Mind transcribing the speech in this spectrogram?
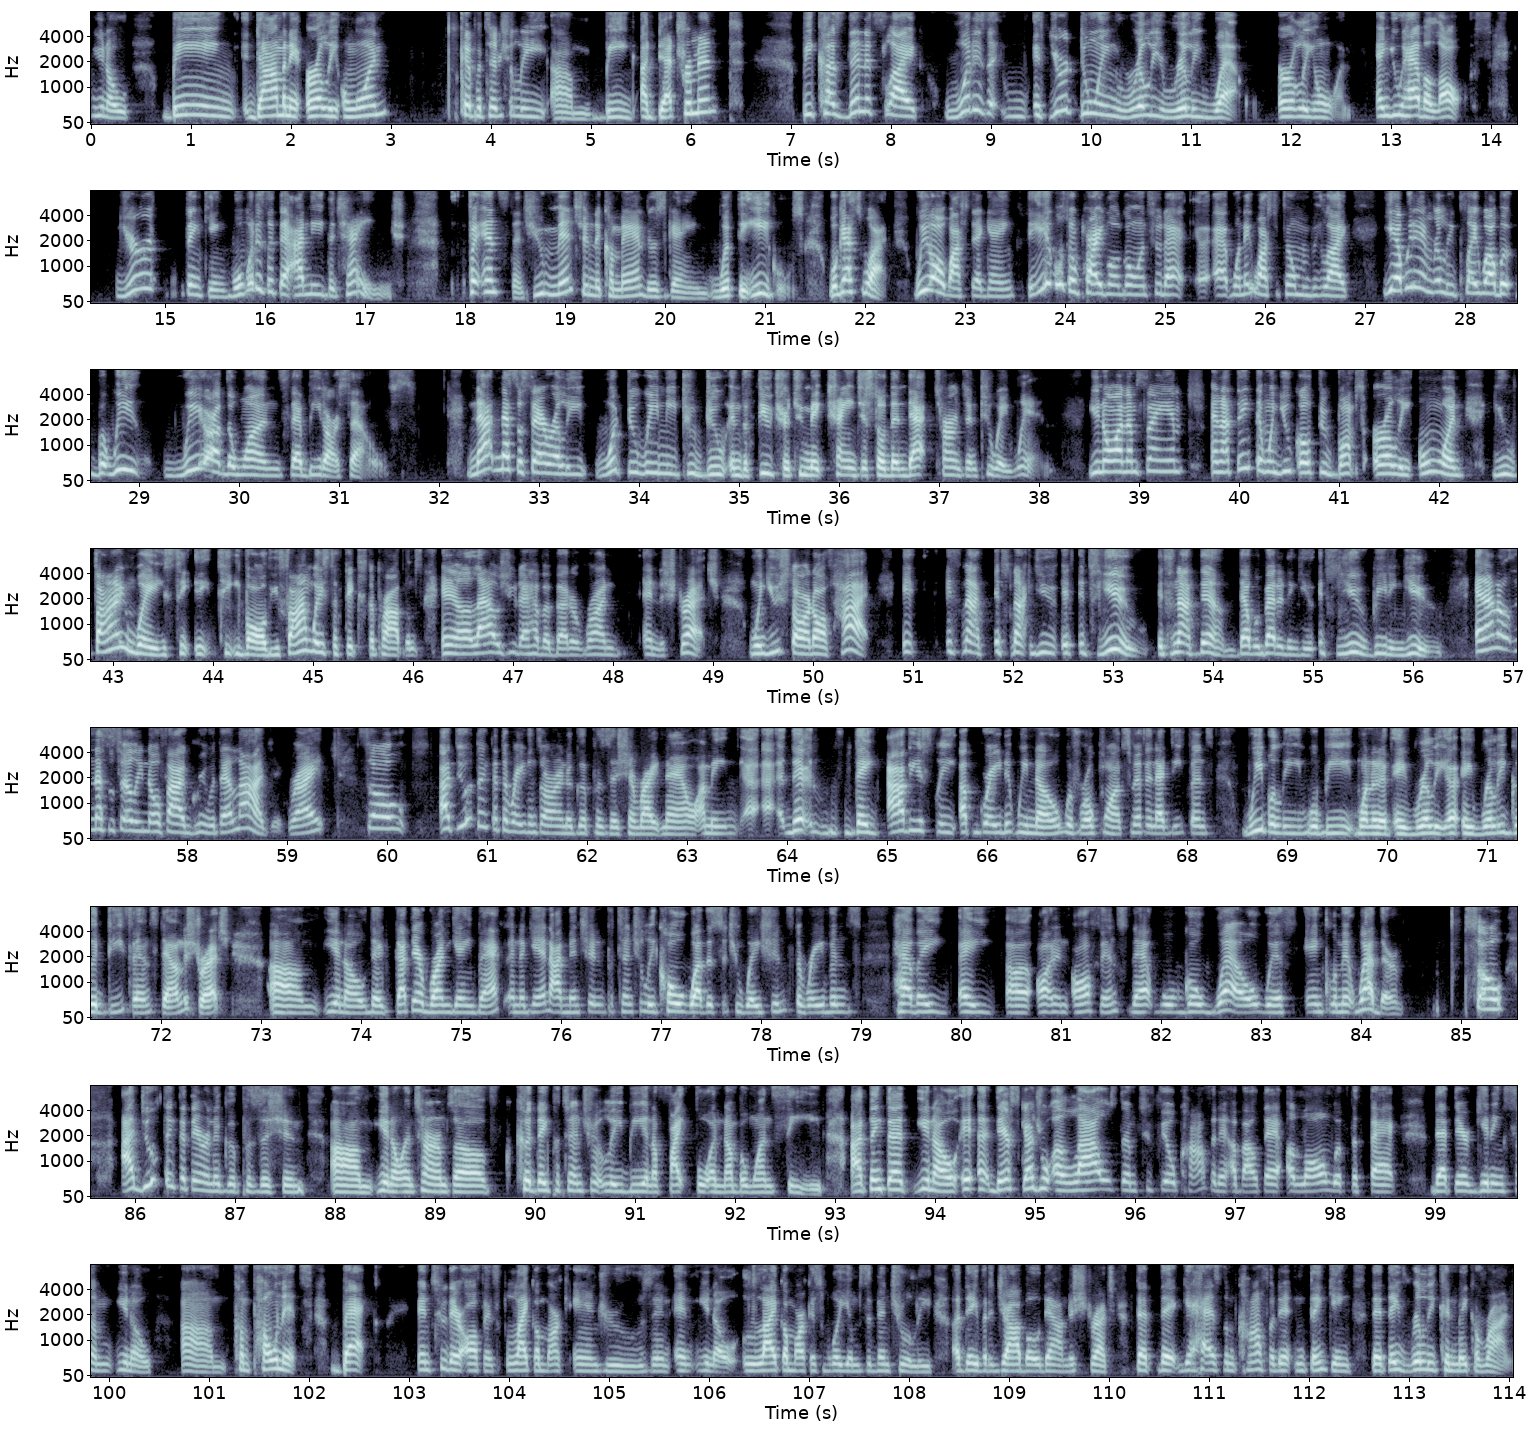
you know being dominant early on could potentially um, be a detriment because then it's like, what is it? If you're doing really, really well early on and you have a loss, you're thinking, well, what is it that I need to change? For instance, you mentioned the Commanders game with the Eagles. Well, guess what? We all watched that game. The Eagles are probably going to go into that at, when they watch the film and be like, "Yeah, we didn't really play well, but but we we are the ones that beat ourselves." Not necessarily what do we need to do in the future to make changes so then that turns into a win. You know what I'm saying? And I think that when you go through bumps early on, you find ways to, to evolve, you find ways to fix the problems, and it allows you to have a better run and the stretch. When you start off hot, it it's not it's not you, it, it's you. It's not them that were better than you. It's you beating you. And I don't necessarily know if I agree with that logic, right? So I do think that the Ravens are in a good position right now. I mean, uh, uh, they they obviously upgraded. We know with Roquan Smith and that defense, we believe will be one of a really a really good defense down the stretch. Um, you know, they got their run game back, and again, I mentioned potentially cold weather situations. The Ravens have a a uh, on an offense that will go well with inclement weather. So I do think that they're in a good position, um, you know, in terms of could they potentially be in a fight for a number one seed? I think that, you know, it, uh, their schedule allows them to feel confident about that, along with the fact that they're getting some, you know, um, components back into their offense like a Mark Andrews and and you know like a Marcus Williams eventually a David Ojabo down the stretch that that has them confident in thinking that they really can make a run.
